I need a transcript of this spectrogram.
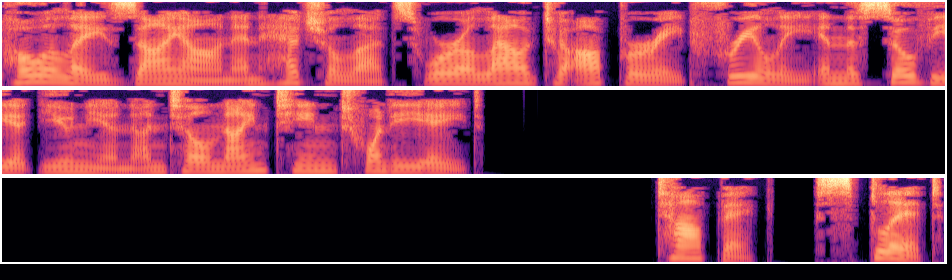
Poale Zion and Hechalutz were allowed to operate freely in the Soviet Union until 1928. Topic: Split.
